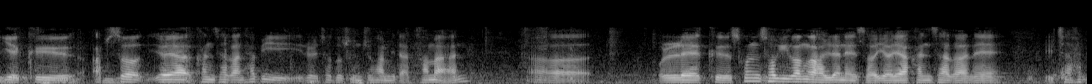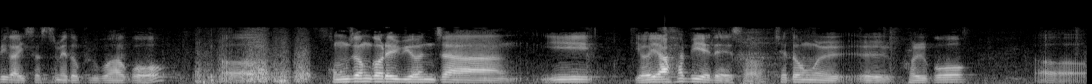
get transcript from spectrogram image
예, 그 앞서 여야 간사 간 합의를 저도 존중합니다. 다만 어, 원래 그 손서기관과 관련해서 여야 간사 간의 1차 합의가 있었음에도 불구하고 어, 공정거래위원장이 여야 합의에 대해서 제동을 걸고 어,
